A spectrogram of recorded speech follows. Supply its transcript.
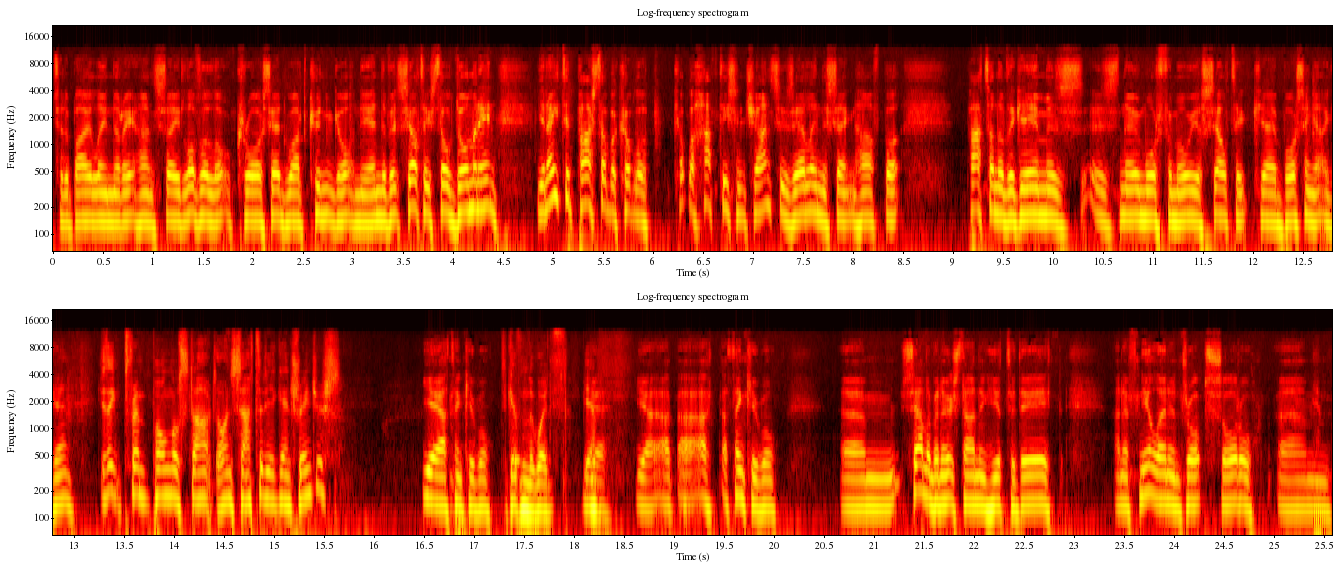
to the byline, the right-hand side. Lovely little cross. Edouard couldn't get on the end of it. Celtic still dominating. United passed up a couple of couple of half-decent chances early in the second half, but pattern of the game is is now more familiar. Celtic uh, bossing it again. Do you think Frimpong will start on Saturday against Rangers Yeah, I think he will. to give them the width? Yeah, yeah, I, I, I think he will. Um, certainly been outstanding here today. And if Neil Lennon drops Soro, um,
